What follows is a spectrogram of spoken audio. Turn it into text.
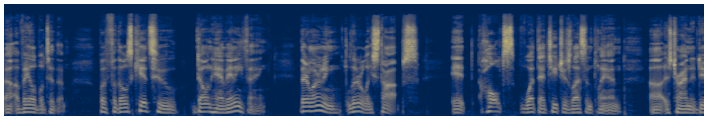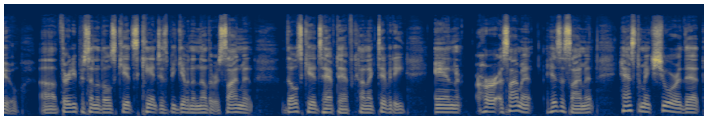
uh, available to them. But for those kids who don't have anything, their learning literally stops. It halts what that teacher's lesson plan uh, is trying to do. Uh, 30% of those kids can't just be given another assignment. Those kids have to have connectivity. And her assignment, his assignment, has to make sure that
